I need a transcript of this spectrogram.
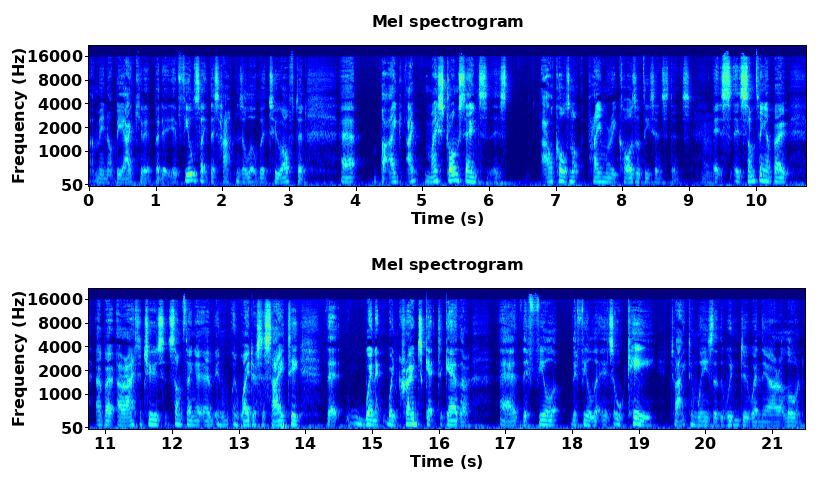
That may not be accurate, but it, it feels like this happens a little bit too often. Uh, but I, I, my strong sense is alcohol's not the primary cause of these incidents. It's it's something about about our attitudes, something uh, in, in wider society that when when crowds get together, uh, they feel they feel that it's okay to act in ways that they wouldn't do when they are alone,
